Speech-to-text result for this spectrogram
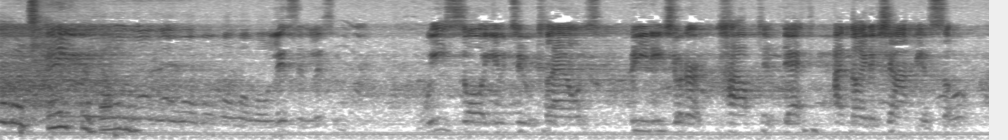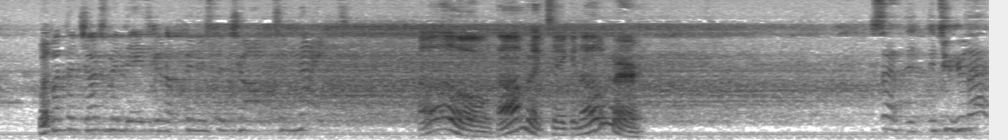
so Dominic. whoa, whoa, whoa, whoa, whoa, whoa. Listen, listen. We saw you two clowns beat each other half to death at Night of Champions. So, But the Judgment Day is gonna finish the job tonight. Oh, Dominic taking over. Seth, did, did you hear that?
